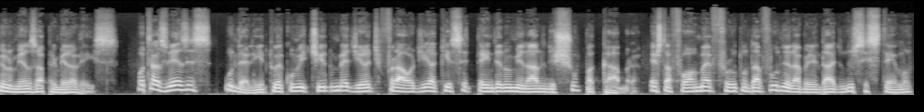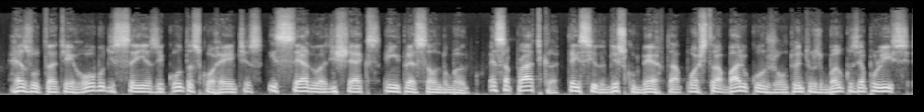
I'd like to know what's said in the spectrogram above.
pelo menos a primeira vez. Outras vezes, o delito é cometido mediante fraude, a que se tem denominado de chupa-cabra. Esta forma é fruto da vulnerabilidade do sistema, resultante em roubo de senhas de contas correntes e cédulas de cheques em impressão do banco. Essa prática tem sido descoberta após trabalho conjunto entre os bancos e a polícia,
